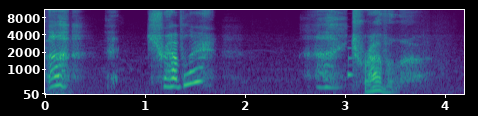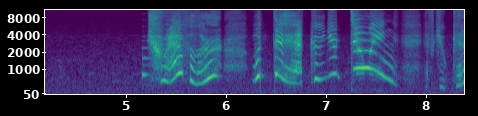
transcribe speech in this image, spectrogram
Uh, Traveler? Traveler. Traveler, what the heck are you doing? If you get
